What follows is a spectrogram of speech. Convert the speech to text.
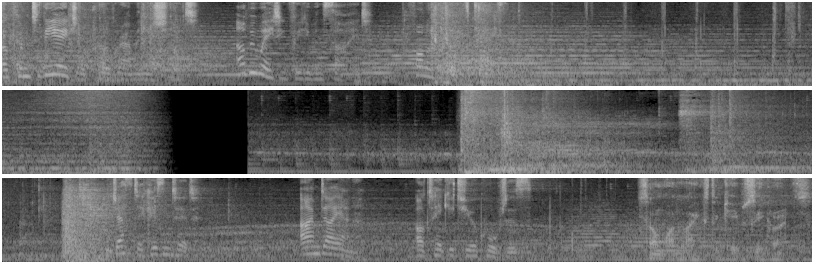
Welcome to the Agent Program, Initiate. I'll be waiting for you inside. Follow the leads, please. Majestic, isn't it? I'm Diana. I'll take you to your quarters. Someone likes to keep secrets.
